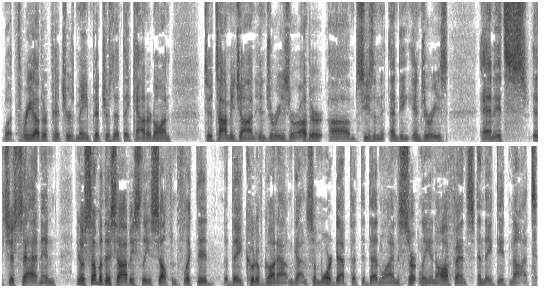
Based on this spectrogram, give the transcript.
what three other pitchers, main pitchers that they counted on to Tommy John injuries or other um, season-ending injuries. And it's it's just sad. And you know, some of this obviously is self inflicted. They could have gone out and gotten some more depth at the deadline, certainly in offense, and they did not.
